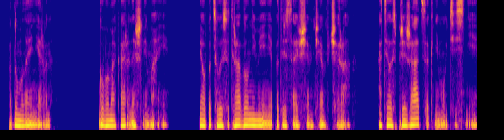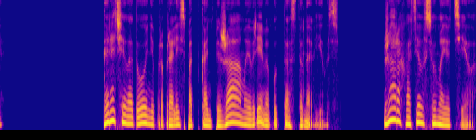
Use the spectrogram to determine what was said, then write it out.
— подумала я нервно. Губы Макара нашли мои. Его поцелуй с утра был не менее потрясающим, чем вчера. Хотелось прижаться к нему теснее. Горячие ладони пробрались под ткань пижамы, и время будто остановилось. Жар охватил все мое тело.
